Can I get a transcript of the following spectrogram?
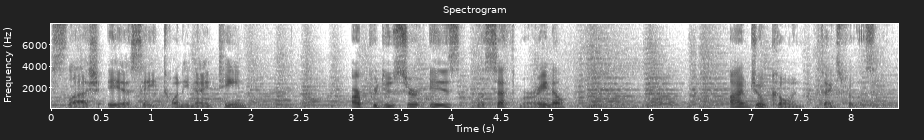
slash ASA 2019. Our producer is Liseth Moreno. I'm Joe Cohen. Thanks for listening.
